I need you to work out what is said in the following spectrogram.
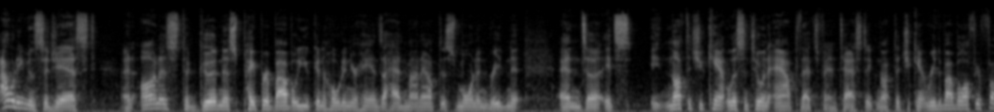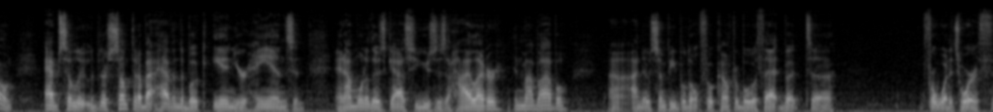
I would even suggest an honest to goodness paper Bible you can hold in your hands. I had mine out this morning reading it, and uh, it's not that you can't listen to an app, that's fantastic. Not that you can't read the Bible off your phone. Absolutely. But there's something about having the book in your hands, and, and I'm one of those guys who uses a highlighter in my Bible. Uh, I know some people don't feel comfortable with that, but uh, for what it's worth,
